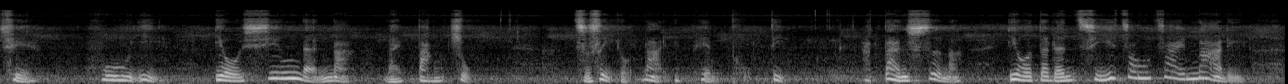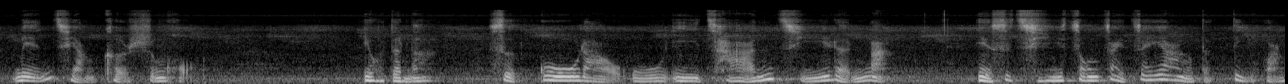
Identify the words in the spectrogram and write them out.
去呼吁有心人呐来帮助。只是有那一片土地啊，但是呢，有的人集中在那里。勉强可生活，有的呢是孤老无依、残疾人呐、也是集中在这样的地方，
